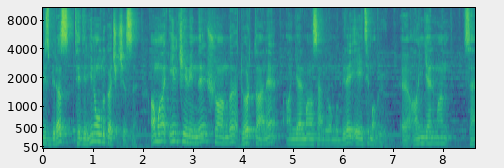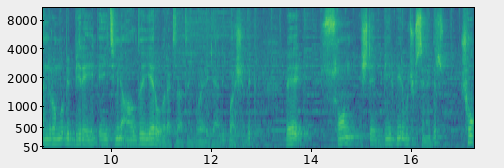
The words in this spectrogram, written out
biz biraz tedirgin olduk açıkçası. Ama ilk evinde şu anda 4 tane Angelman sendromlu birey eğitim alıyor. Ee, Angelman sendromlu bir bireyin eğitimini aldığı yer olarak zaten buraya geldik, başladık. Ve son işte bir, bir buçuk senedir çok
